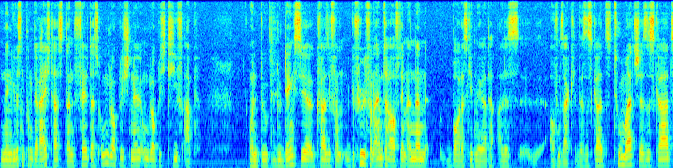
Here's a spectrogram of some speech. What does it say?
einen gewissen Punkt erreicht hast, dann fällt das unglaublich schnell, unglaublich tief ab. Und du, du denkst dir quasi von gefühlt von einem Tag auf den anderen, boah, das geht mir gerade alles äh, auf den Sack. Das ist gerade too much, das ist gerade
